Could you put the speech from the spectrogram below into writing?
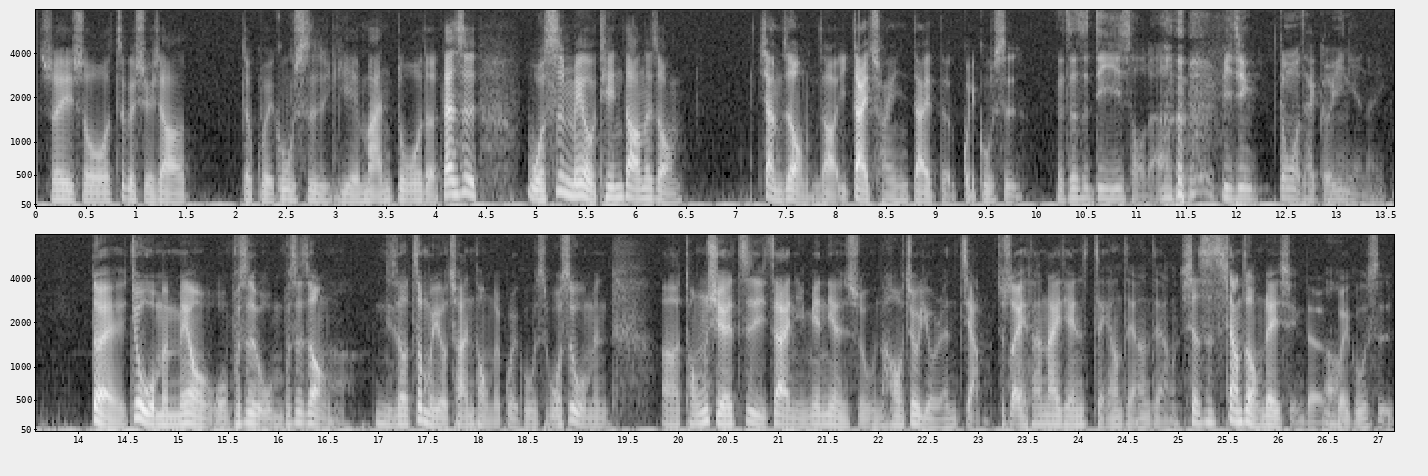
所以说这个学校的鬼故事也蛮多的。但是我是没有听到那种像你这种，你知道一代传一代的鬼故事。那这是第一手的啊，毕竟跟我才隔一年而已。对，就我们没有，我不是我们不是这种，你说这么有传统的鬼故事，我是我们。呃，同学自己在里面念书，然后就有人讲，就说：“哎、欸，他那一天怎样怎样怎样，像是像这种类型的鬼故事。哦”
